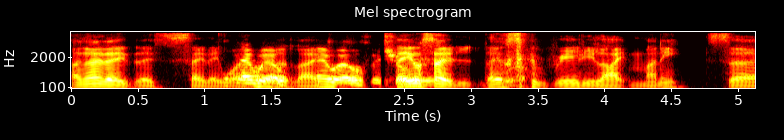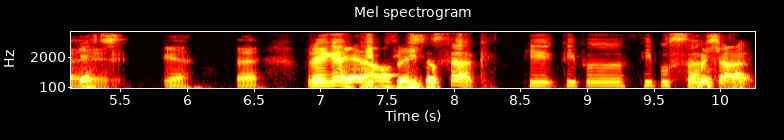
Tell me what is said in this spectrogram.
I know they, they say they won't. They will. Like, they will for sure. They also they also really like money. So yes. yeah. But, but there you go. Yeah, people, people suck. People people suck.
